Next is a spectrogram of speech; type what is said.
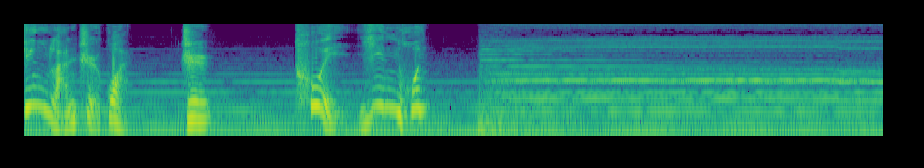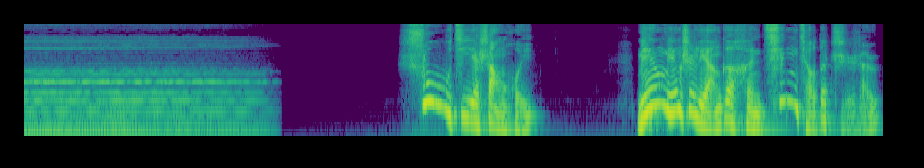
青蓝志怪之退阴婚。书接上回，明明是两个很轻巧的纸人，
